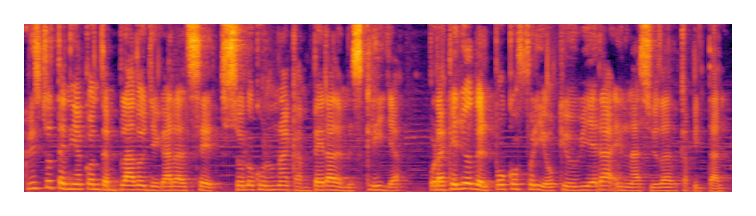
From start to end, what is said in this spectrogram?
Cristo tenía contemplado llegar al set solo con una campera de mezclilla por aquello del poco frío que hubiera en la ciudad capital.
